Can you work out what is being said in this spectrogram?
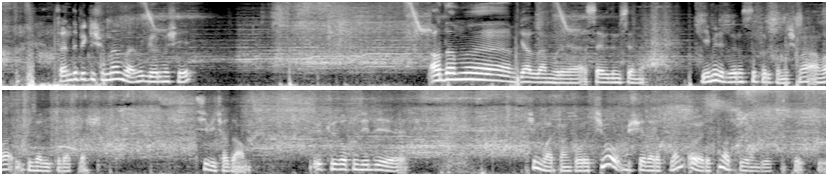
Sende peki şundan var mı görme şeyi? Adamım gel lan buraya sevdim seni. Yemin ediyorum sıfır konuşma ama güzel irtibatlar. Twitch adam. 337. Kim var kanka orada? Kime bir şeyler atıyorsun? Öylesin atıyorum diyorsun. Peki.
